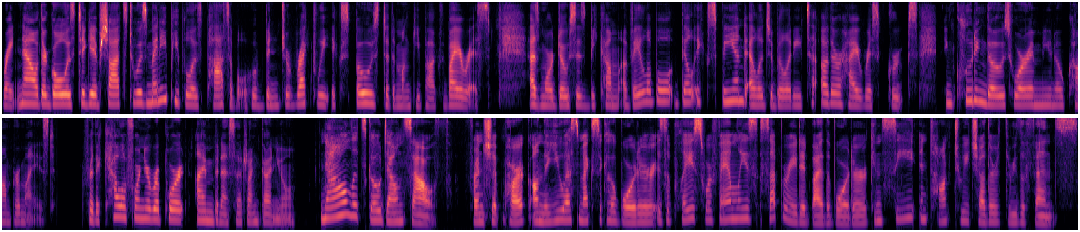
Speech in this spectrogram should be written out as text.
Right now, their goal is to give shots to as many people as possible who have been directly exposed to the monkeypox virus. As more doses become available, they'll expand eligibility to other high risk groups, including those who are immunocompromised. For the California Report, I'm Vanessa Rancaño. Now let's go down south. Friendship Park on the U.S. Mexico border is a place where families separated by the border can see and talk to each other through the fence.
